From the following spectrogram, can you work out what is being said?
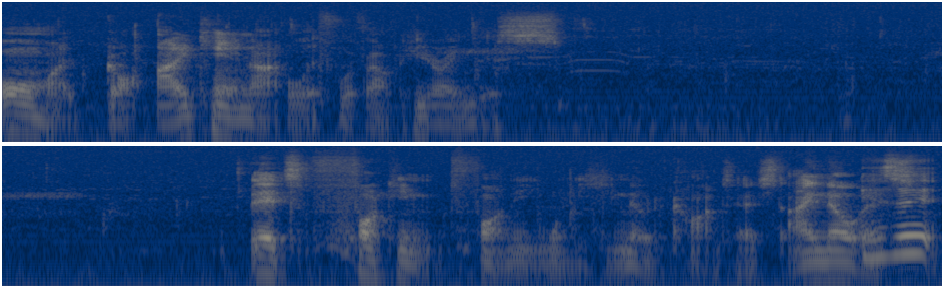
oh my god, I cannot live without hearing this. It's fucking funny when you know the context. I know Is it's, it?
